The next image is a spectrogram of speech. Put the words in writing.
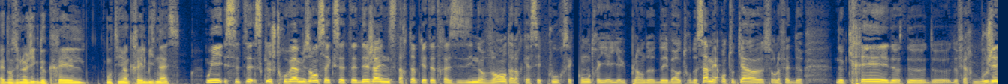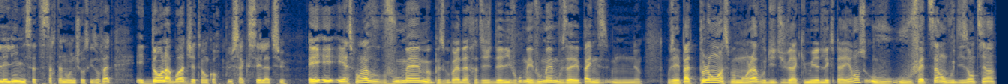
être dans une logique de créer, continuer à créer le business. Oui, c'était ce que je trouvais amusant, c'est que c'était déjà une startup qui était très innovante, alors a ses pour, ses contre, il y, a, il y, a, eu plein de débats autour de ça, mais en tout cas euh, sur le fait de, de créer et de, de, de, de, faire bouger les lignes, c'est certainement une chose qu'ils ont faite. Et dans la boîte, j'étais encore plus axé là-dessus. Et, et, et, à ce moment-là, vous-même, parce que vous parlez de la stratégie de Deliveroo, mais vous-même, vous n'avez pas une, une, vous avez pas de plan à ce moment-là. Vous dites, je vais accumuler de l'expérience, ou vous, vous faites ça en vous disant, tiens,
